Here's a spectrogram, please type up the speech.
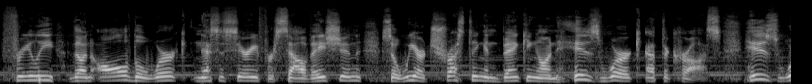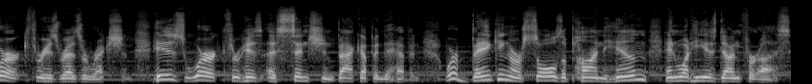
freely done all the work necessary for salvation. So we are trusting and banking on his work at the cross, his work through his resurrection, his work through his ascension back up into heaven. We're banking our souls upon him and what he has done for us.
